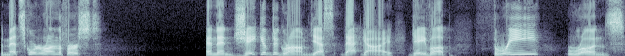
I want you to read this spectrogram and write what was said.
The Mets scored a run in the first. And then Jacob DeGrom, yes, that guy, gave up three runs.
